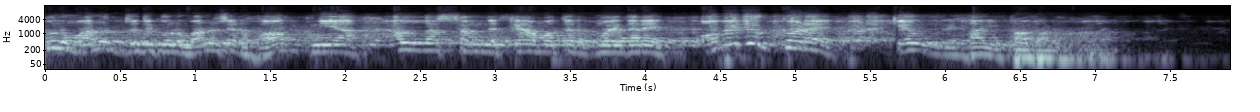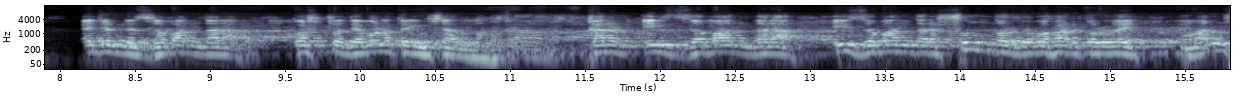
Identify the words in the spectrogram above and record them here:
কোন মানুষ যদি কোন মানুষের হক নিয়ে আল্লাহর সামনে কেয়ামতের ময়দানে অভিযোগ করে, কেউ রেহাই পাবে না। এই জন্য জবান দ্বারা কষ্ট দেব না তো ইনশাল্লাহ কারণ এই জবান দ্বারা, এই জবান দ্বারা সুন্দর ব্যবহার করলে মানুষ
